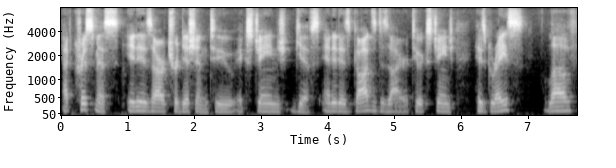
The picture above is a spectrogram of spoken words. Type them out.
At Christmas, it is our tradition to exchange gifts, and it is God's desire to exchange His grace, love,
